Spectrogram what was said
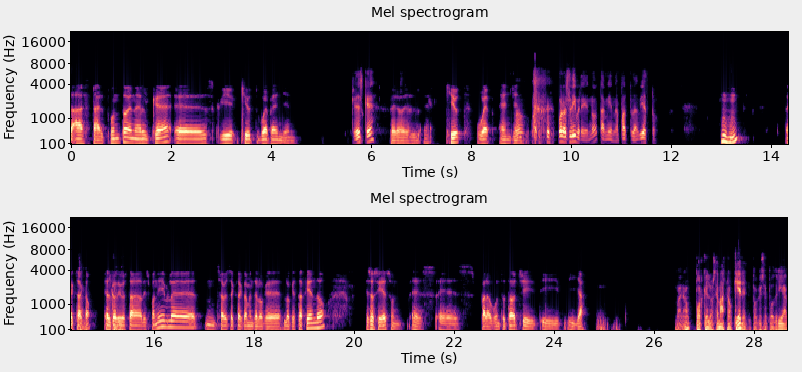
hasta el punto en el que es Qt Web Engine. ¿Qué es qué? Pero el, Qt Web Engine. Ah, bueno, es libre, ¿no? También, aparte de abierto. Exacto. El código está disponible, mm, sabes exactamente lo que, lo que está haciendo. Eso sí, es, un, es, es para Ubuntu Touch y, y, ya. Bueno, porque los demás no quieren, porque se podría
